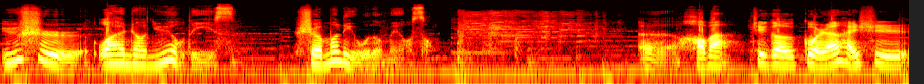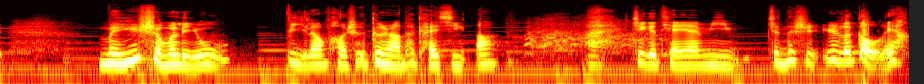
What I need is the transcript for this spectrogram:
于是我按照女友的意思，什么礼物都没有送。呃，好吧，这个果然还是没什么礼物，比一辆跑车更让他开心啊！哎，这个甜言蜜语真的是日了狗了呀！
